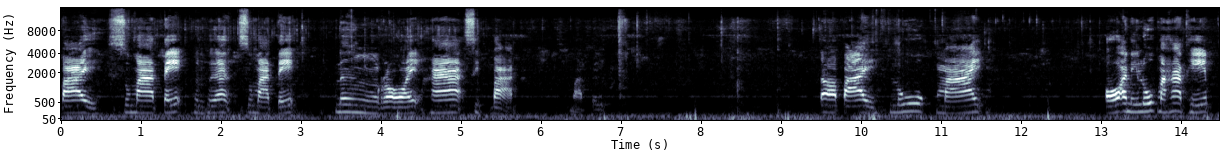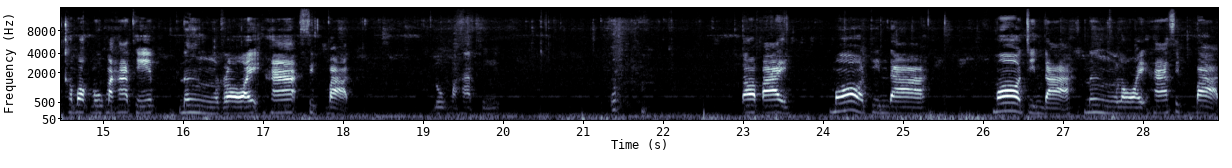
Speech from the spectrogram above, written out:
ไปสุมาเตะเพื่อนๆสุมาเตะหนึ่งร้อยห้าสิบบาทมาติต่อไปลูกไม้อ๋อ อันนี้ลูกมาห้าเทป เขาบอกลูกมาห้าเทปหนึ่งร้อยห้าสิบบาท ลูกมาหาเทปอึ๊บต่อไป หม้อจินดา หม้อจินดาหนึ่งร้อยห้าสิบบาท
